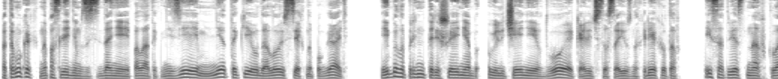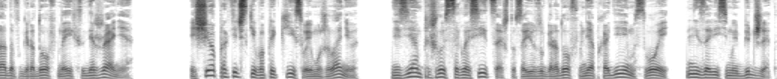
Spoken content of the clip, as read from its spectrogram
потому как на последнем заседании палаты князей мне таки удалось всех напугать, и было принято решение об увеличении вдвое количества союзных рекрутов и, соответственно, вкладов городов на их содержание. Еще практически вопреки своему желанию, князьям пришлось согласиться, что союзу городов необходим свой независимый бюджет.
